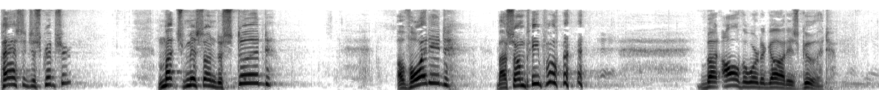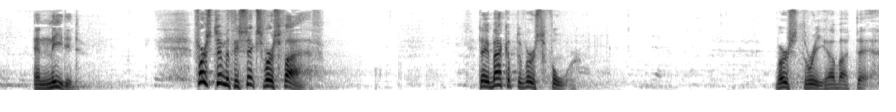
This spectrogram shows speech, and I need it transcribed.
passage of Scripture, much misunderstood, avoided by some people. but all the Word of God is good and needed. 1 Timothy 6, verse 5. Tell you, back up to verse 4. Verse 3, how about that?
